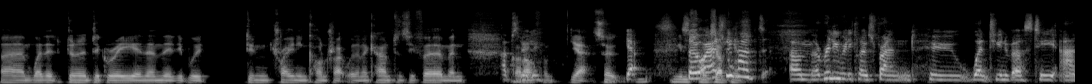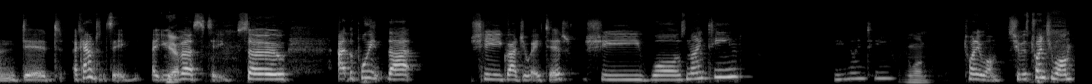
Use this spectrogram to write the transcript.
um, where they'd done a degree and then they were doing training contract with an accountancy firm and Absolutely. got off. yeah. So yeah. So I actually had um, a really really close friend who went to university and did accountancy at university. Yep. So at the point that she graduated, she was nineteen are you 19? 21. 21. She was 21.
